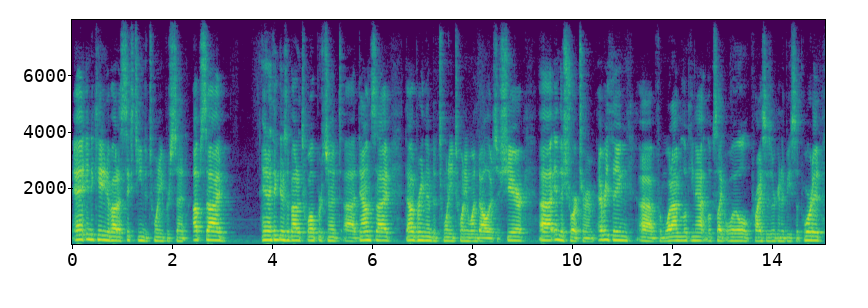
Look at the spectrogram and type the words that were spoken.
and indicating about a 16 to 20% upside. And I think there's about a 12% uh, downside. That would bring them to $20, $21 a share. Uh, in the short term. Everything um, from what I'm looking at looks like oil prices are going to be supported.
